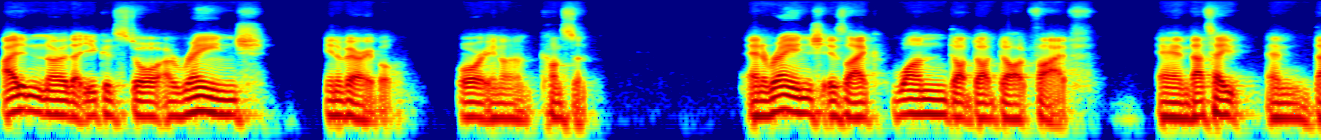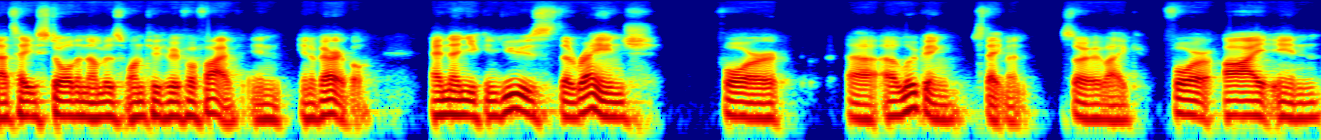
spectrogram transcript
I didn't know that you could store a range in a variable or in a constant. And a range is like one dot dot dot five and that's how you, and that's how you store the numbers one, two, three, four, five in in a variable, and then you can use the range for uh, a looping statement. So like for i in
